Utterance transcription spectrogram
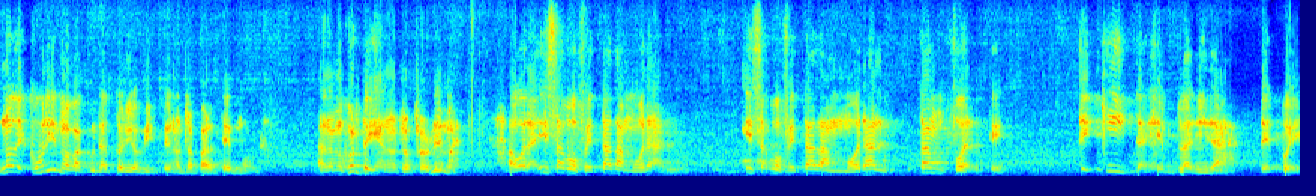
no descubrimos vacunatorios VIP en otra parte del mundo. A lo mejor tenían otros problemas. Ahora, esa bofetada moral, esa bofetada moral tan fuerte, te quita ejemplaridad después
